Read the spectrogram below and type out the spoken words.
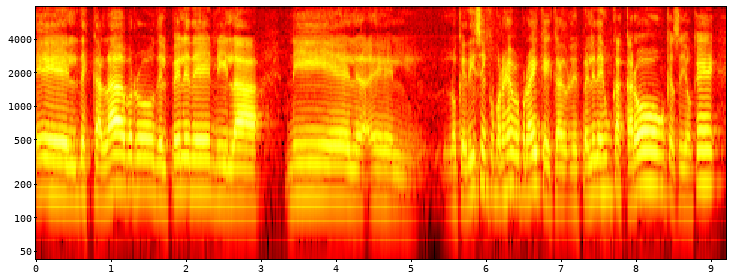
el descalabro del PLD, ni, la, ni lo que dicen, como por ejemplo por ahí, que el PLD es un cascarón, qué sé yo qué,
